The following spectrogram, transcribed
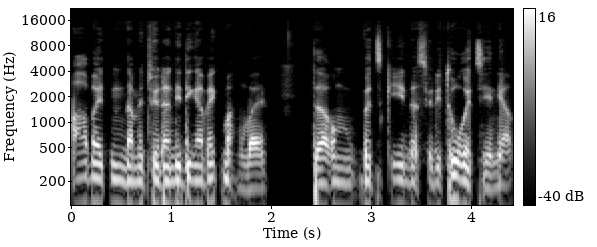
arbeiten, damit wir dann die Dinger wegmachen, weil darum wird es gehen, dass wir die Tore ziehen, ja.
